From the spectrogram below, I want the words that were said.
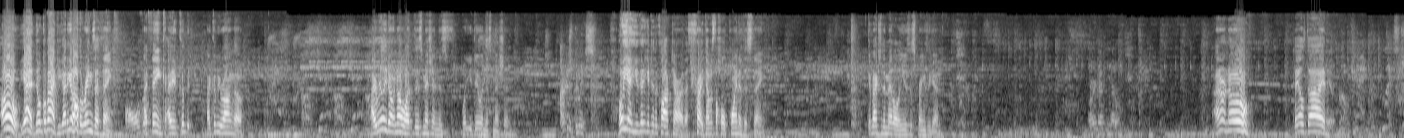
Oh, yeah, no, go back. You gotta get all the rings, I think. All the I think. I could be I could be wrong though. Okay, okay. I really don't know what this mission is what you do in this mission. I'm just doing. s- Oh yeah, you gotta get to the clock tower. That's right. That was the whole point of this thing. Get back to the middle and use the springs again. Where do I go in the middle? I don't know. Tails died. Yeah. Okay, let's do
